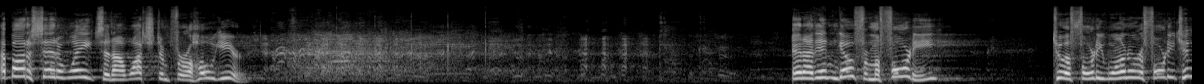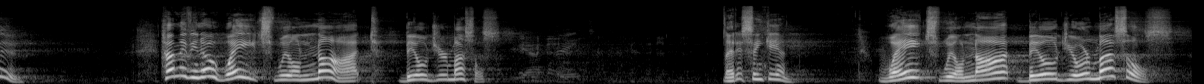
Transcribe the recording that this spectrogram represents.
I bought a set of weights and I watched them for a whole year. and I didn't go from a 40 to a 41 or a 42. How many of you know weights will not build your muscles? Let it sink in. Weights will not build your muscles.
